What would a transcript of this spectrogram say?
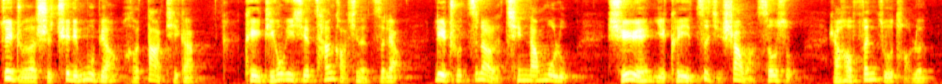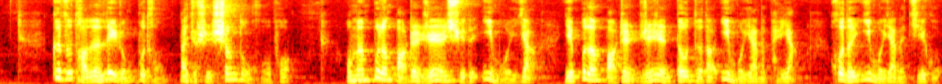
最主要的是确定目标和大提纲。可以提供一些参考性的资料，列出资料的清单目录，学员也可以自己上网搜索，然后分组讨论。各组讨论的内容不同，那就是生动活泼。我们不能保证人人学的一模一样，也不能保证人人都得到一模一样的培养，获得一模一样的结果。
